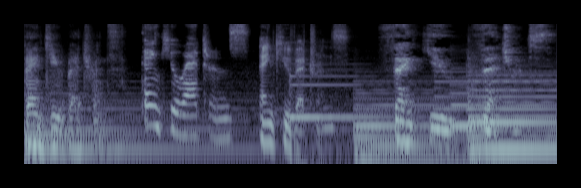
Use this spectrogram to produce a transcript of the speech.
Thank you, veterans. Thank you, veterans. Thank you, veterans. Thank you, veterans.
